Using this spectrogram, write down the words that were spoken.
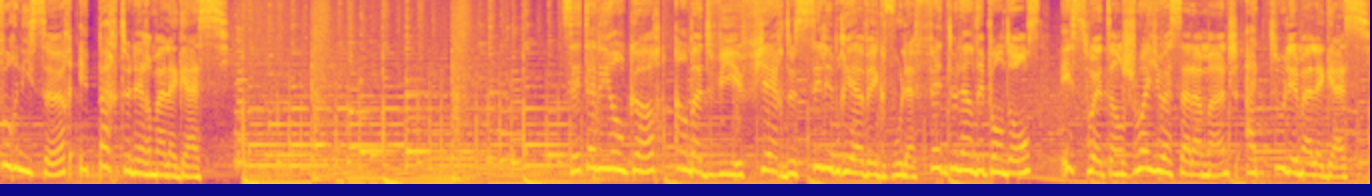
fournisseurs et partenaires malagasy. Cette année encore, Un est fier de célébrer avec vous la fête de l'indépendance et souhaite un joyeux Assalamanch à tous les Malagasy.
